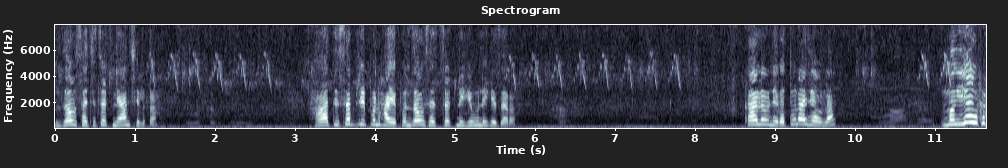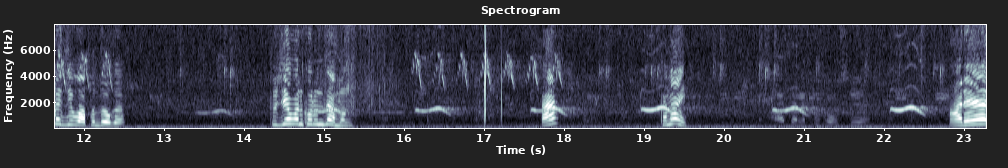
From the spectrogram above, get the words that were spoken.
जवसाची चटणी आणशील का? हा ती सब्जी पण आहे पण जवसाची चटणी घेऊन ये की जरा. खालवली का? तू नाही जेवला? मग ये इकडे जेवू आपण दोघं. तू जेवण करून जा मग. हा का नाही? अरे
